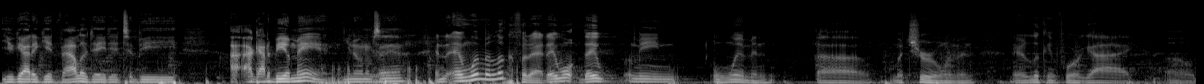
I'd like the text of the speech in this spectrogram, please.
you got to get validated to be. I, I got to be a man. You know what I'm saying? And and women look for that. They want they I mean women, uh, mature women, they're looking for a guy um,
